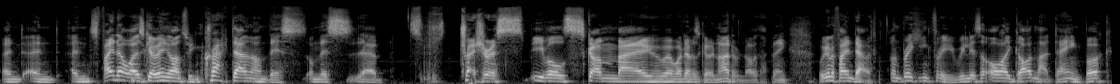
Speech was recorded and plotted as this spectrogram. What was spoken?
and and and find out what's going on, so we can crack down on this on this. Uh, treacherous, evil scumbag, whatever's going on. I don't know what's happening. We're going to find out. Unbreaking 3 really is all I got in that dang book.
